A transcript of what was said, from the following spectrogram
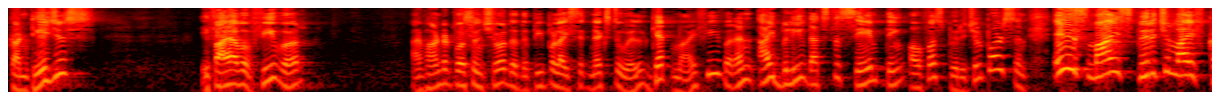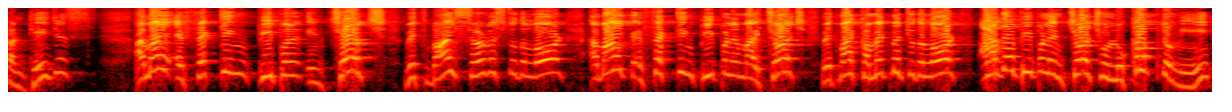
contagious? If I have a fever, I'm 100% sure that the people I sit next to will get my fever. And I believe that's the same thing of a spiritual person. Is my spiritual life contagious? Am I affecting people in church with my service to the Lord? Am I affecting people in my church with my commitment to the Lord? Are there people in church who look up to me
